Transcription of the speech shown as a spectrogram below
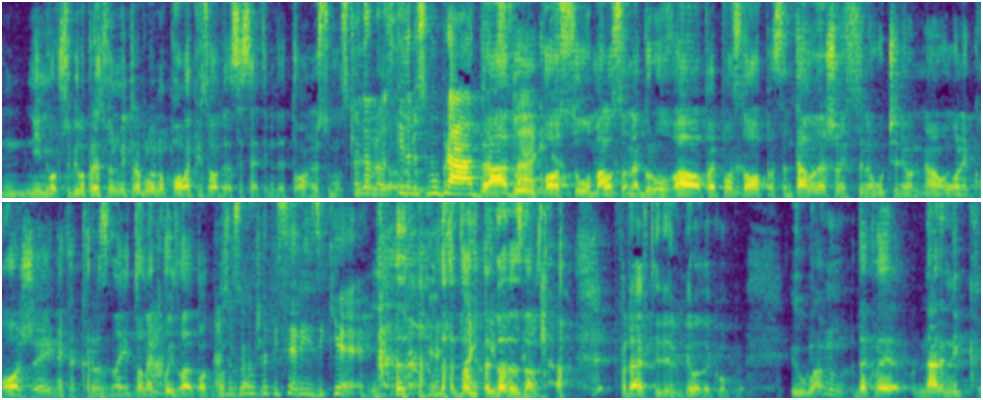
nije mi uopšte bilo predstavno, mi je trebalo jedno pola epizoda da se setim da je to, ono su mu skinuli... Pa dobro, skinuli su mu bradu, Bradu, stvari, kosu, da. malo se nagruvao, pa je postao mm. opasan. Tamo, znaš, oni su se navučeni na one kože i neka krzna i to da. neko izgleda potpuno drugačije. Znaš da su napisali iz Ikea. da, da, da, da, da, znam, znam. Pa najjeftinije mi bilo da kupe. I uglavnom, dakle, narednik,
